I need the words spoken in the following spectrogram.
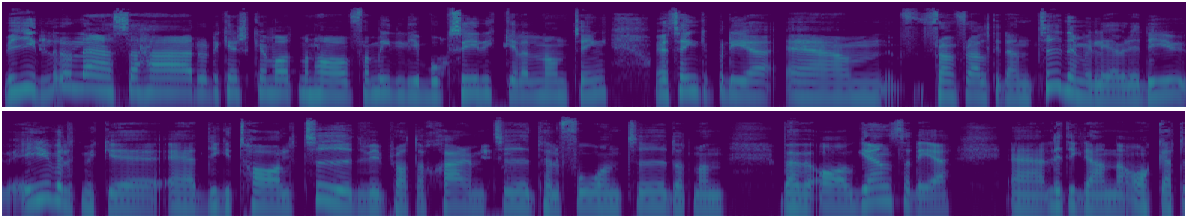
vi gillar att läsa här och det kanske kan vara att man har familjebokcirkel eller någonting och jag tänker på det eh, framförallt i den tiden vi lever i. Det är ju, är ju väldigt mycket eh, digital tid. Vi pratar skärmtid, telefontid tid och att man behöver avgränsa det eh, lite grann och att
